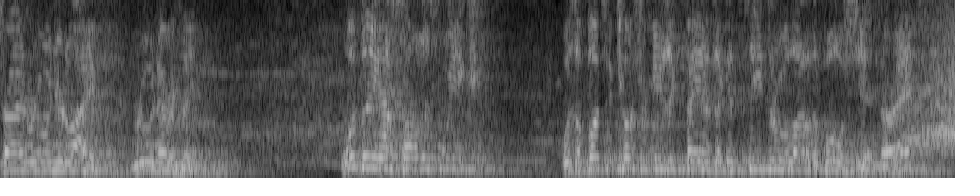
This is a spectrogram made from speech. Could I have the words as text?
try and ruin your life, ruin everything. One thing I saw this week was a bunch of country music fans that could see through a lot of the bullshit, all right?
